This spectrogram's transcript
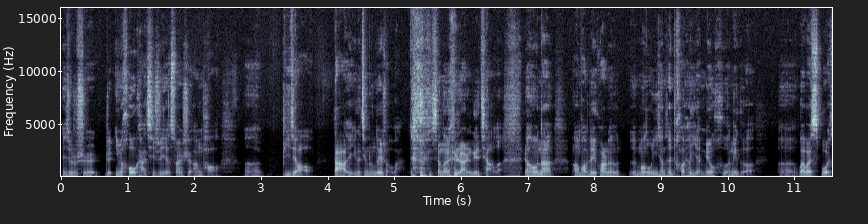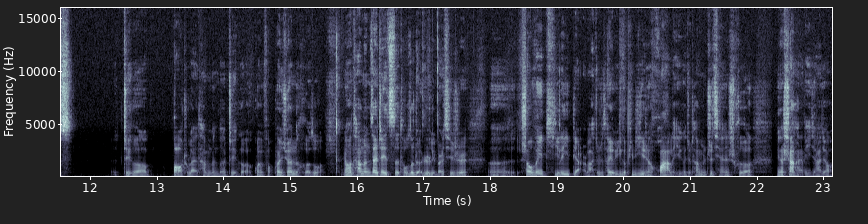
也就是这因为 Hoka 其实也算是昂跑呃比较大的一个竞争对手吧，相当于让人给抢了。然后那昂跑这一块呢，猫总印象他好像也没有和那个呃 YY Sports 这个。爆出来他们的这个官方官宣的合作，然后他们在这次投资者日里边，其实呃稍微提了一点儿吧，就是他有一个 PPT 上画了一个，就他们之前是和那个上海的一家叫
